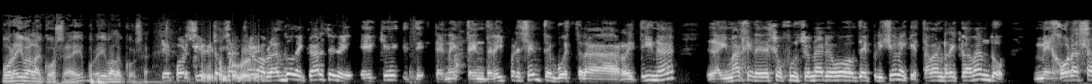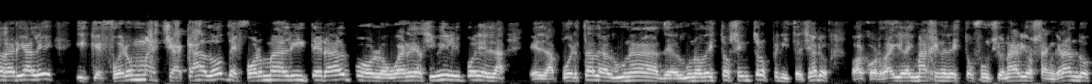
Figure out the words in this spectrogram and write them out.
por ahí va la cosa, eh, por ahí va la cosa. Que por cierto, Santiago, hablando de cárceles, es que ten- tendréis presente en vuestra retina la imagen de esos funcionarios de prisiones que estaban reclamando mejoras salariales y que fueron machacados de forma literal por los guardias civiles y por en la, en la puerta de alguna de alguno de estos centros penitenciarios. ¿Os acordáis la imagen de estos funcionarios sangrando?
